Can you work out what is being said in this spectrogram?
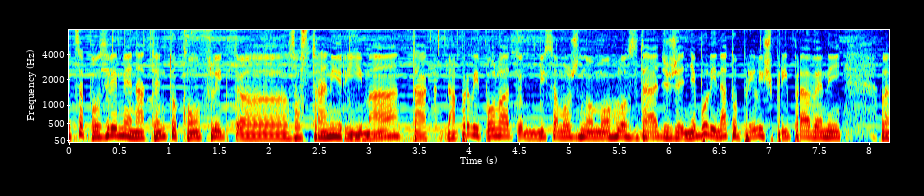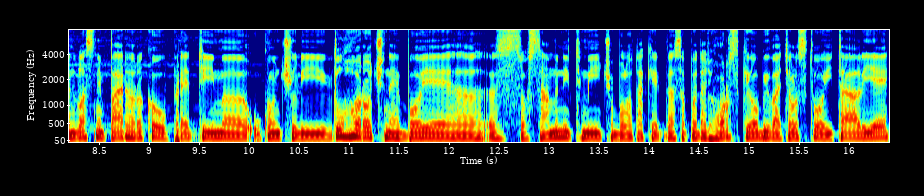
Keď sa pozrieme na tento konflikt e, zo strany Ríma, tak na prvý pohľad by sa možno mohlo zdať, že neboli na to príliš pripravení, len vlastne pár rokov predtým e, ukončili dlhoročné boje e, so Samnitmi, čo bolo také, dá sa povedať, horské obyvateľstvo Itálie.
